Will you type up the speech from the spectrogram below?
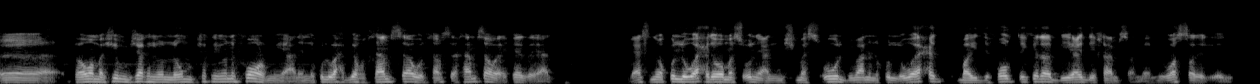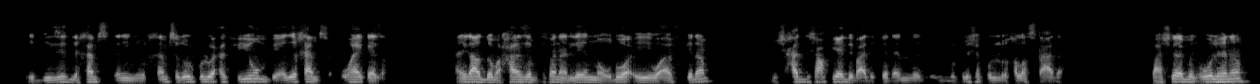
آه فهم ماشيين بشكل ان هم بشكل uniform يعني إن كل واحد بياخد خمسة والخمسة خمسة وهكذا يعني. بحيث إن هو كل واحد هو مسؤول يعني مش مسؤول بمعنى إن كل واحد by default كده بيعدي خمسة يعني بيوصل ال disease لخمسة تانيين والخمسة دول كل واحد فيهم بيعدي خمسة وهكذا. هنيجي عند مرحلة زي ما اتفقنا نلاقي الموضوع إيه وقف كده مش حدش عارف يعدي بعد كده لأن ال population كله خلاص اتعدى. فعشان كده بنقول هنا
